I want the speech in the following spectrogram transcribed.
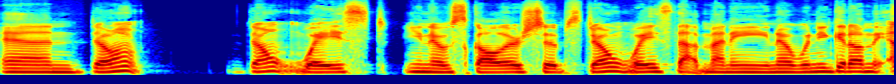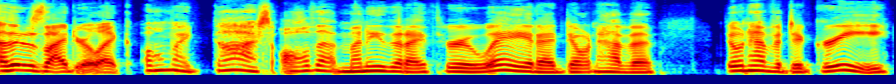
and don't don't waste, you know, scholarships, don't waste that money. You know, when you get on the other side, you're like, oh my gosh, all that money that I threw away and I don't have a don't have a degree.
